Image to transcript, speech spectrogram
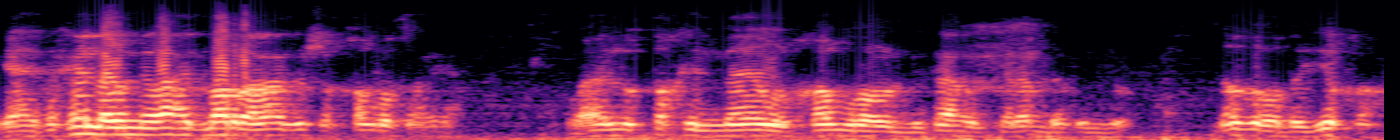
يعني تخيل لو إن واحد مرة قاعد يشرب خمرة صحيح وقال له اتقي الله والخمرة والبتاع والكلام ده كله. نظرة ضيقة.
